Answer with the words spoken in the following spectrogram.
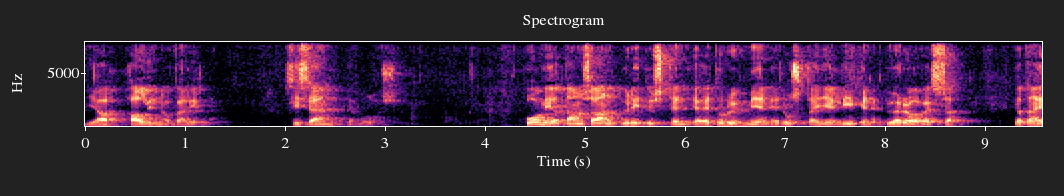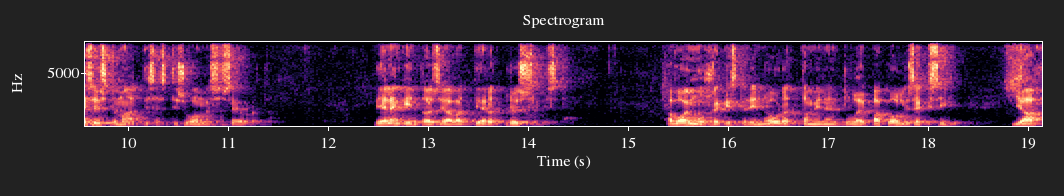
ja hallinnon välillä, sisään ja ulos. Huomiota on saanut yritysten ja eturyhmien edustajien liikenne pyöräovessa, jota ei systemaattisesti Suomessa seurata. Mielenkiintoisia ovat tiedot Brysselistä. Avoimuusrekisterin noudattaminen tulee pakolliseksi ja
